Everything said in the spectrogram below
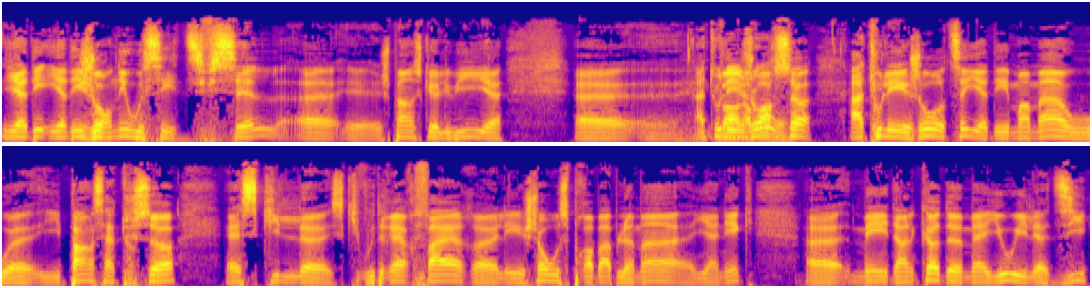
il, y a des, il y a des journées où c'est difficile. Euh, je pense que lui, à tous les jours, ça, à tous les jours, tu sais, il y a des moments où il pense à tout ça. Est-ce qu'il, est-ce qu'il voudrait refaire les choses? Probablement, Yannick Mais dans le cas de Mayou, il a dit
